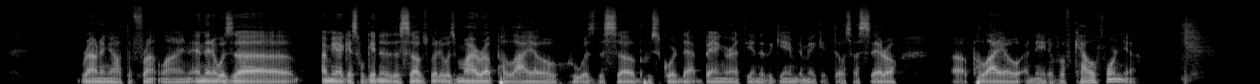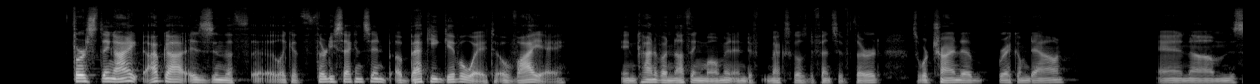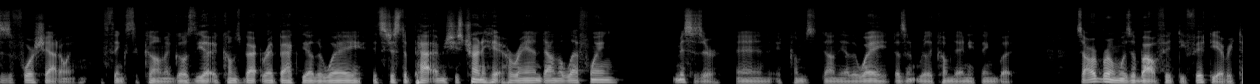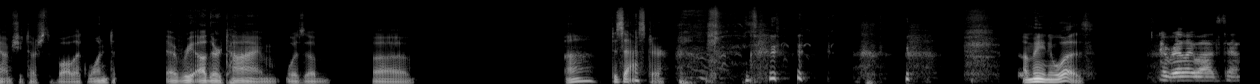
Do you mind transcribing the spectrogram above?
rounding out the front line. And then it was uh, I mean, I guess we'll get into the subs, but it was Mayra Pelayo who was the sub who scored that banger at the end of the game to make it dos a cero. Uh, Pelayo, a native of California. First thing I I've got is in the th- like a thirty seconds in a Becky giveaway to Ovalle in kind of a nothing moment in Mexico's defensive third. So we're trying to break them down, and um, this is a foreshadowing of things to come. It goes the it comes back right back the other way. It's just a pat. I mean, she's trying to hit Horan down the left wing misses her and it comes down the other way. It doesn't really come to anything, but Sauerbrunn was about 50 50 every time she touched the ball. Like one, t- every other time was a, uh, uh disaster. I mean, it was. It really was, yeah.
